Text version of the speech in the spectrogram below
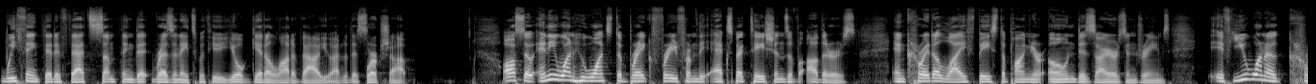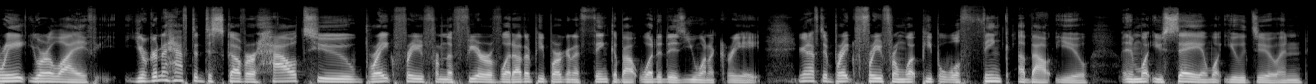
We think that if that's something that resonates with you, you'll get a lot of value out of this workshop. Also, anyone who wants to break free from the expectations of others and create a life based upon your own desires and dreams. If you want to create your life, you're going to have to discover how to break free from the fear of what other people are going to think about what it is you want to create. You're going to have to break free from what people will think about you and what you say and what you do. And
